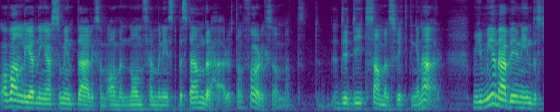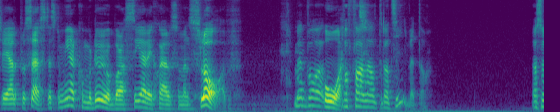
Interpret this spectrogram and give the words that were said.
av anledningar som inte är liksom, ja men någon feminist bestämde det här, utan för liksom att det är dit samhällsriktningen är. Men ju mer det här blir en industriell process, desto mer kommer du att bara se dig själv som en slav. Men vad, åt. vad fan är alternativet då? Alltså,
